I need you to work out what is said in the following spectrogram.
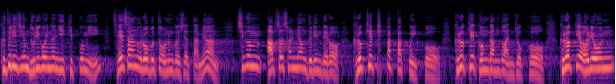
그들이 지금 누리고 있는 이 기쁨이 세상으로부터 오는 것이었다면 지금 앞서 설명드린 대로 그렇게 핍박받고 있고 그렇게 건강도 안 좋고 그렇게 어려운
